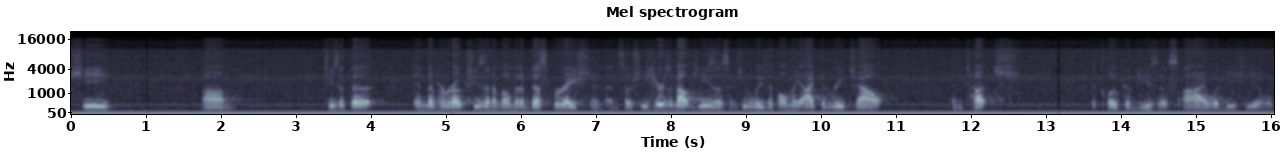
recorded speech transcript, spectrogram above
she, um, she's at the end of her rope. She's in a moment of desperation. And so she hears about Jesus and she believes, if only I could reach out and touch the cloak of Jesus, I would be healed.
